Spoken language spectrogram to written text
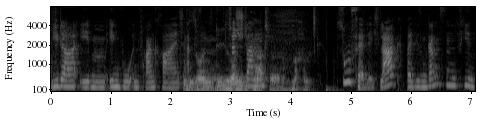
die da eben irgendwo in Frankreich an Mhm. Die sollen, diesem die, Tisch sollen die standen Karte machen. Zufällig lag bei diesem ganzen vielen,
